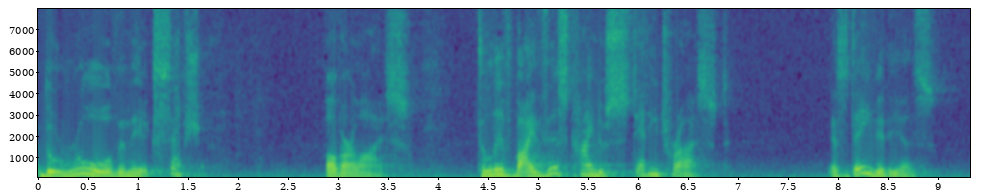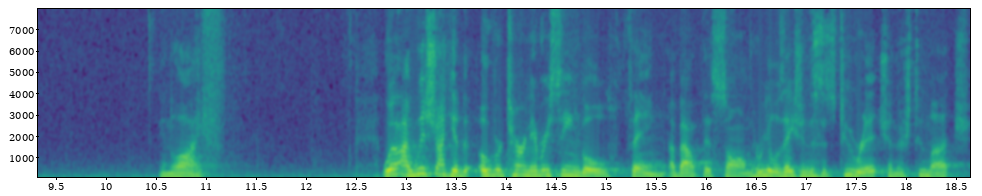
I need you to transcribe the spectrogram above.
the rule than the exception of our lives. To live by this kind of steady trust, as David is in life. Well, I wish I could overturn every single thing about this psalm. The realization is it's too rich and there's too much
